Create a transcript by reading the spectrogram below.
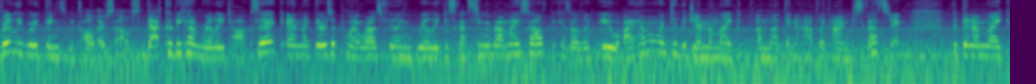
really rude things we call ourselves. That could become really toxic and like there was a point where i was feeling really disgusting about myself because i was like ew i haven't went to the gym in like a month and a half like i'm disgusting. But then i'm like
